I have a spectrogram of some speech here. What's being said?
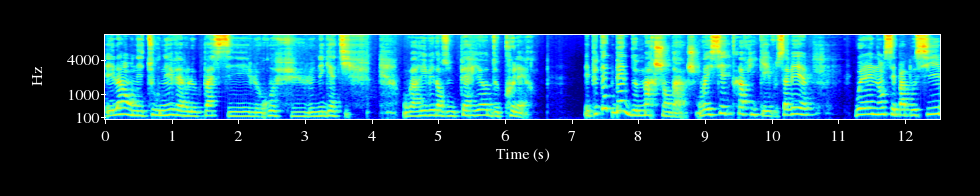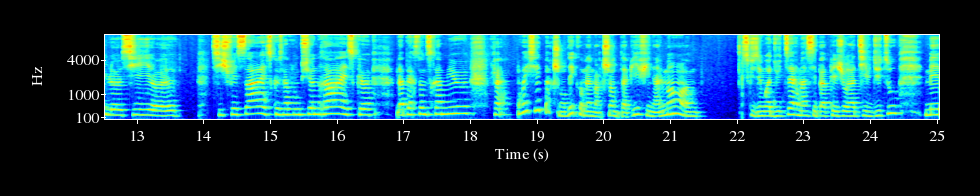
Et là, on est tourné vers le passé, le refus, le négatif. On va arriver dans une période de colère. Et peut-être même de marchandage. On va essayer de trafiquer. Vous savez, euh, ouais, non, c'est pas possible. Si, euh, si je fais ça, est-ce que ça fonctionnera? Est-ce que la personne sera mieux? Enfin, on va essayer de marchander comme un marchand de tapis finalement. Euh, excusez-moi du terme, hein, c'est pas péjoratif du tout. Mais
